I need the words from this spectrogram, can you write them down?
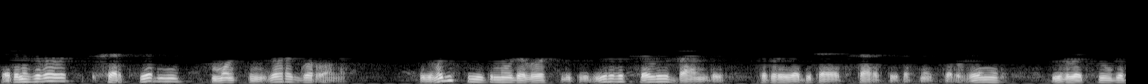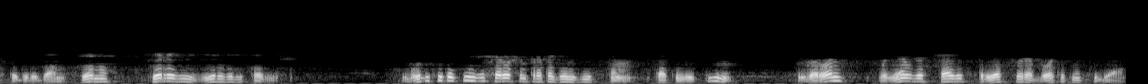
Это называлось характерней монсеньора Горона. Ему действительно удалось ликвидировать целые банды, которые обитают в старых крепостных сооружениях и в лачугах по берегам Сены терроризировали Париж. Будучи таким же хорошим пропагандистом, как и Лепин, Горон умел заставить прессу работать на себя.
